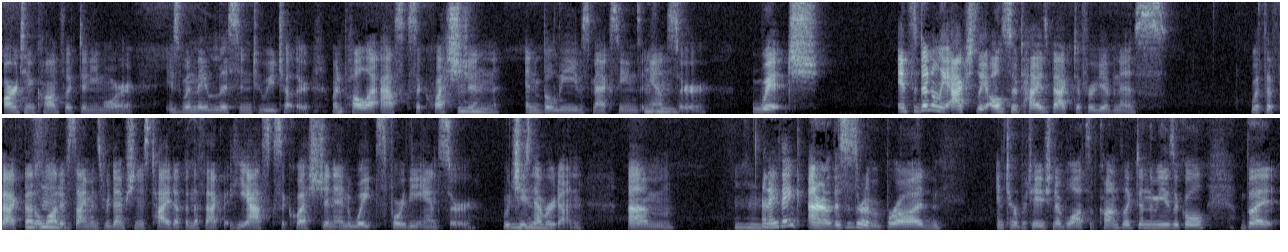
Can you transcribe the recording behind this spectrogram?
aren't in conflict anymore is when they listen to each other. When Paula asks a question Mm-hmm. and believes Maxine's answer, which incidentally actually also ties back to forgiveness. With the fact that a lot Mm-hmm. of Simon's redemption is tied up in the fact that he asks a question and waits for the answer, which he's Mm-hmm. never done. Um, And I think, I don't know, this is sort of a broad interpretation of lots of conflict in the musical, but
